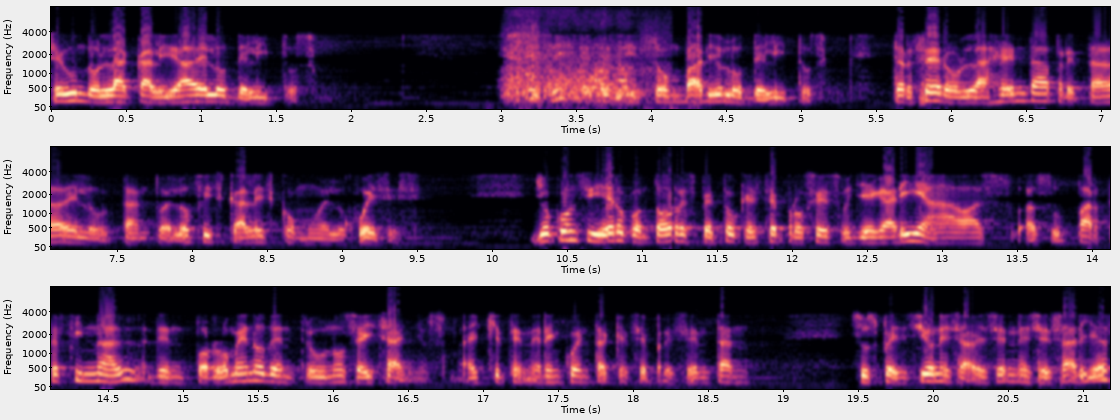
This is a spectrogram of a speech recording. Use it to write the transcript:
Segundo, la calidad de los delitos. Sí, son varios los delitos. Tercero, la agenda apretada de lo, tanto de los fiscales como de los jueces. Yo considero con todo respeto que este proceso llegaría a, su, parte final por lo menos de entre unos seis años. Hay que tener en cuenta que se presentan suspensiones a veces necesarias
